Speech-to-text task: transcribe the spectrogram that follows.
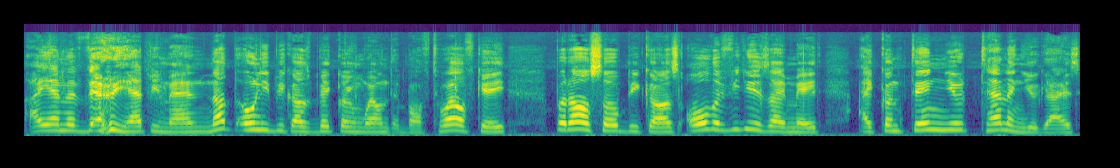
I am a very happy man, not only because Bitcoin went above 12k, but also because all the videos I made, I continued telling you guys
